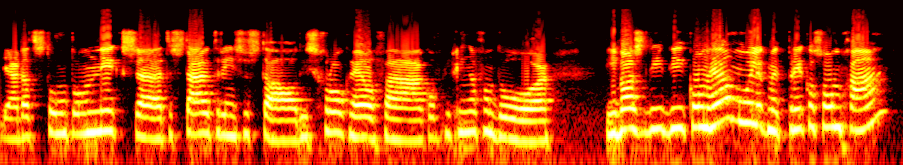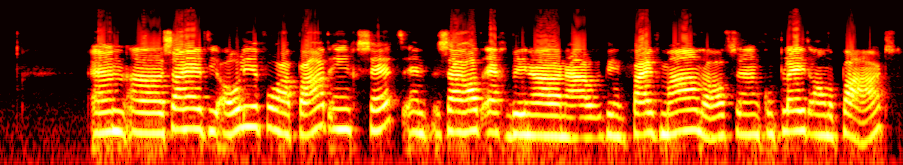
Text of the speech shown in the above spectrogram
ja, dat stond om niks te stuiteren in zijn stal. Die schrok heel vaak of die ging er vandoor. Die, was, die, die kon heel moeilijk met prikkels omgaan. En uh, zij heeft die olie voor haar paard ingezet. En zij had echt binnen, nou, ik denk vijf maanden had ze een compleet ander paard.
